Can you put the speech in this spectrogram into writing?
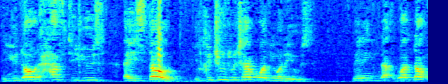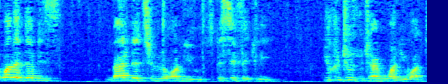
You don't have to use a stone. You can choose whichever one you want to use. Meaning, not, not one of them is mandatory on you specifically. You can choose whichever one you want.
